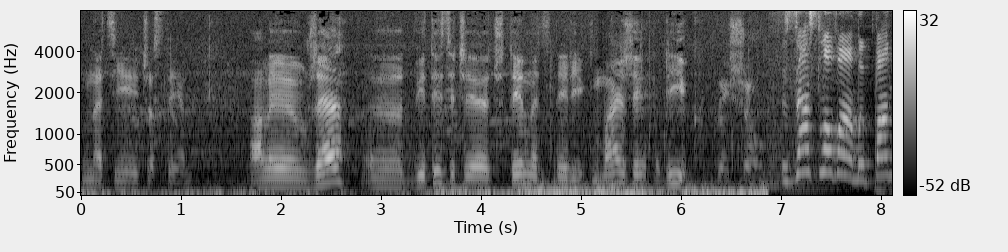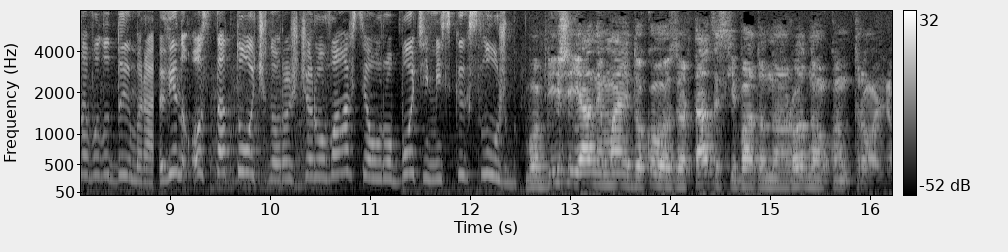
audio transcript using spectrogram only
на цієї частини. Але вже е, 2014 рік, майже рік пройшов. За словами пана Володимира, він остаточно розчарувався у роботі міських служб. Бо більше я не маю до кого звертатись хіба до народного контролю.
